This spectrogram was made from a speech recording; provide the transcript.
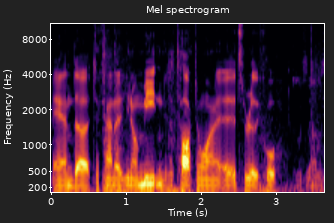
and uh, to kind of, you know, meet and to talk to one, it's really cool. Was it, was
